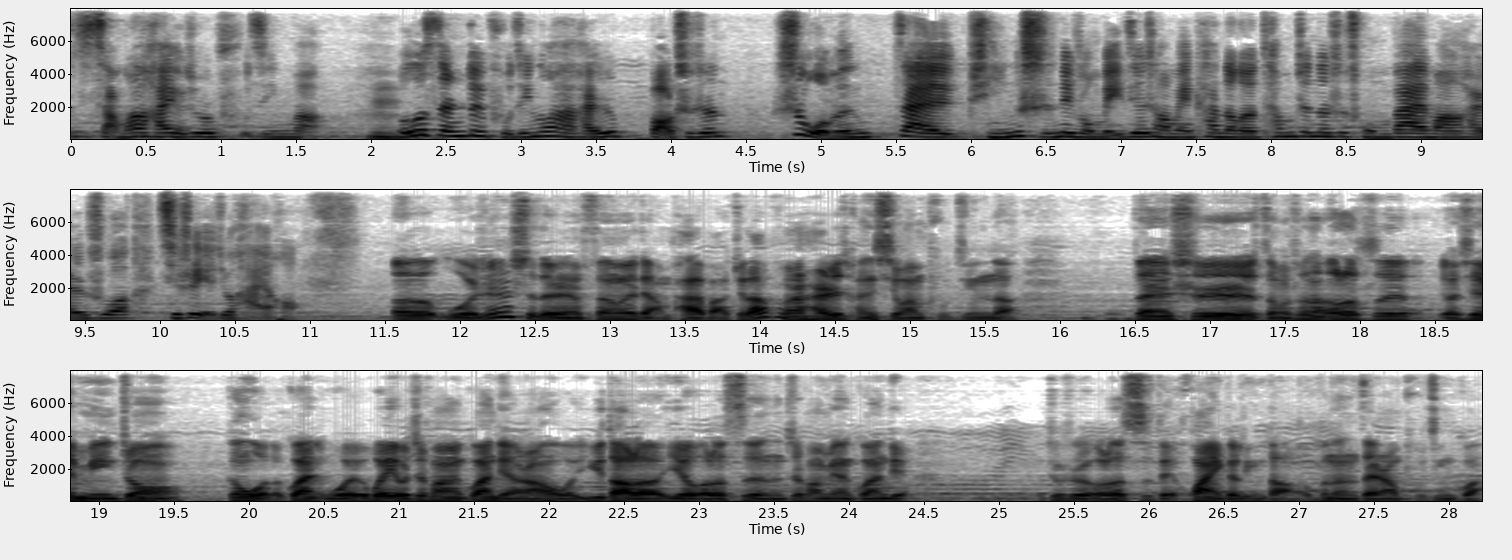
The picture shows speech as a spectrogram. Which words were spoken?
想到还有就是普京嘛。嗯俄罗斯人对普京的话，还是保持着，是我们在平时那种媒介上面看到的，他们真的是崇拜吗？还是说其实也就还好？呃，我认识的人分为两派吧，绝大部分人还是很喜欢普京的。但是怎么说呢？俄罗斯有些民众跟我的观，我我也有这方面观点，然后我遇到了也有俄罗斯人这方面的观点，就是俄罗斯得换一个领导了，不能再让普京管，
